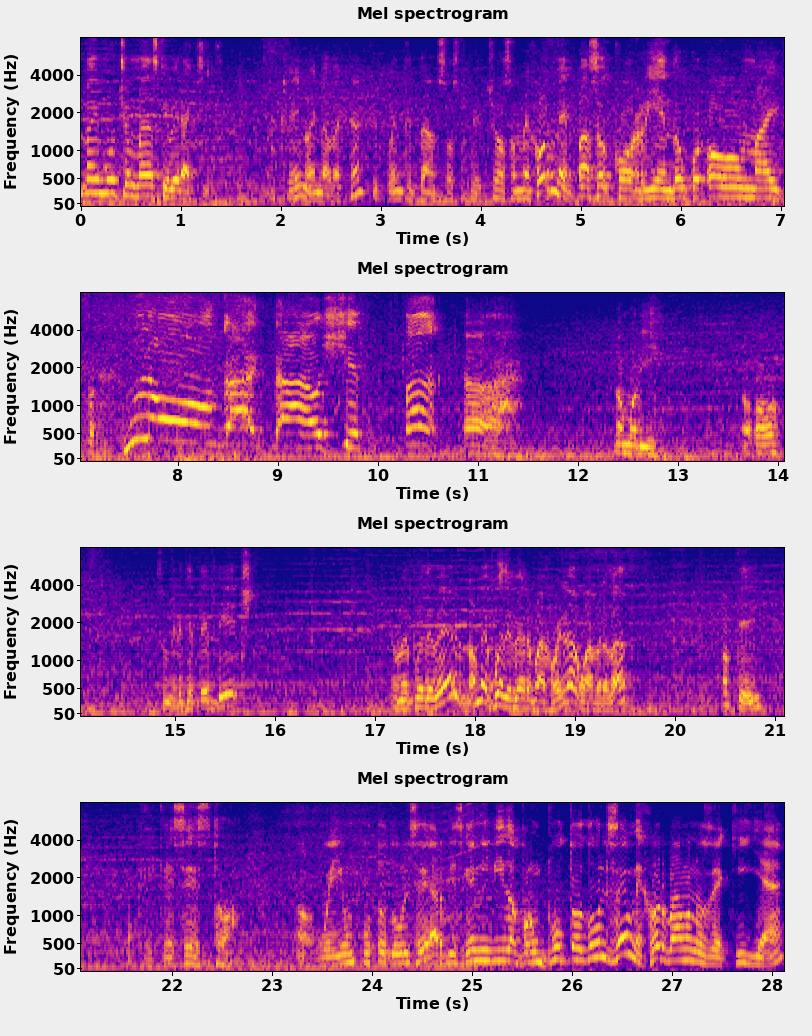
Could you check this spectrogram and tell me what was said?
No hay mucho más que ver aquí. Ok, no hay nada acá. Qué puente tan sospechoso. Mejor me paso corriendo por... Oh my... ¡No! ¡Oh, shit! Ah, ah. No morí. Oh, oh. te bitch. No me puede ver. No me puede ver bajo el agua, ¿verdad? Ok. Ok, ¿qué es esto? Oh, güey, un puto dulce. Arriesgué mi vida por un puto dulce. Mejor vámonos de aquí ya.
